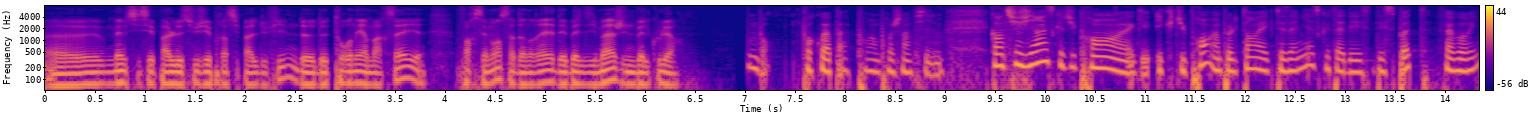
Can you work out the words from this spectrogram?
euh, même si c'est pas le sujet principal du film, de, de tourner à Marseille. Forcément, ça donnerait des belles images, une belle couleur. Bon, pourquoi pas pour un prochain film. Quand tu viens, est-ce que tu prends et que tu prends un peu le temps avec tes amis, est-ce que tu as des, des, spots favoris?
